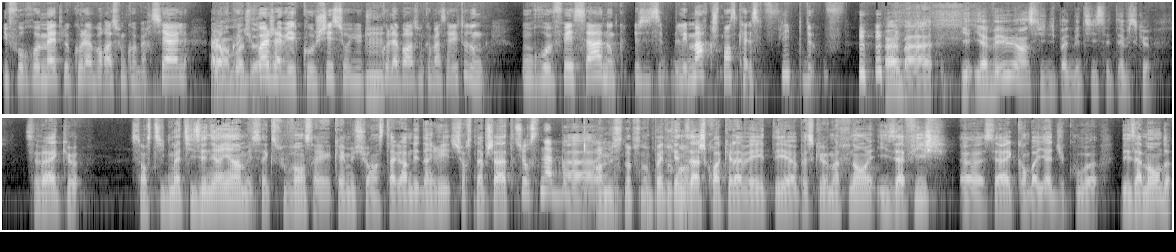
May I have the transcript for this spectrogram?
il faut remettre le collaboration commerciale. Alors en que tu vois, euh, j'avais coché sur YouTube Mm. collaboration commerciale et tout. Donc, on refait ça. Donc, les marques, je pense qu'elles flippent de ouf. Ouais, bah, il y, y avait eu, hein, si je dis pas de bêtises, c'était parce que c'est vrai que sans stigmatiser ni rien, mais c'est vrai que souvent, ça a quand même eu sur Instagram des dingueries, sur Snapchat. Sur Snap, beaucoup. Euh, Ah, mais Snap, c'est Poupette. Kenza, je crois qu'elle avait été. euh, parce que maintenant, ils affichent. euh, c'est vrai que quand bah, il y a du coup euh, des amendes,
